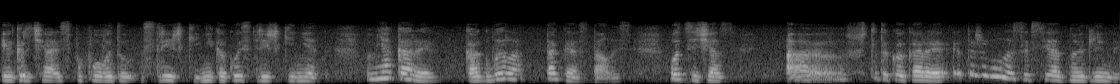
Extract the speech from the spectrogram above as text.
и огорчались по поводу стрижки. Никакой стрижки нет. У меня каре. Как было, так и осталось. Вот сейчас. А что такое каре? Это же волосы все одной длины.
